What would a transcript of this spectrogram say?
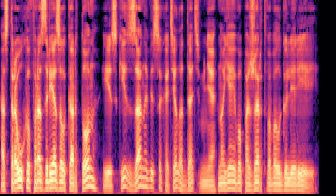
Остроухов разрезал картон, и эскиз занавеса хотел отдать мне, но я его пожертвовал галереей.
